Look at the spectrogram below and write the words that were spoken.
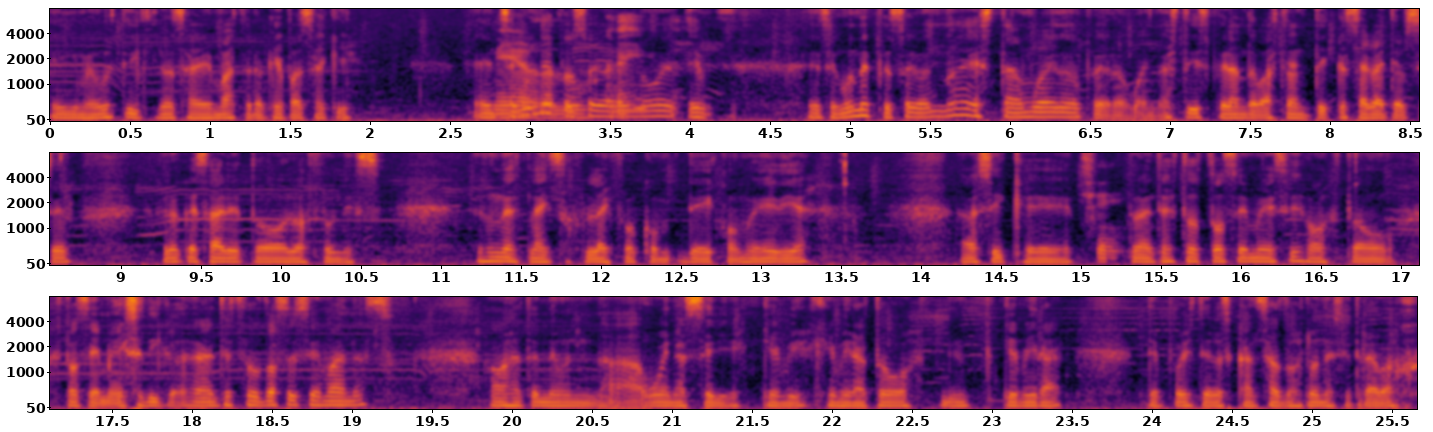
Y me gusta y quiero saber más de lo que pasa aquí. El segundo, episodio no es, el, segundo episodio no es tan bueno, pero bueno, estoy esperando bastante que salga el tercero. Creo que sale todos los lunes. Es un slice of life de comedia. Así que durante estos 12 meses, o 12 meses, digo, durante estas 12 semanas, vamos a tener una buena serie que, que mirar todo, que mirar después de los cansados lunes de trabajo.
